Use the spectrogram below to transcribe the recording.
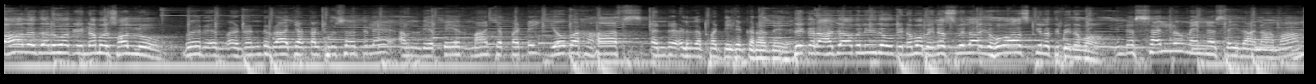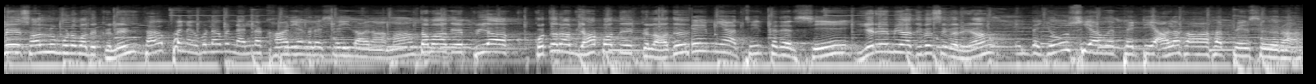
ಬಹಳ ದರ್ವಾಗೆ ನಮ ಸಲ್ಲೋ வேறு ரெண்டு ராஜாக்கள் புஸ்தகத்திலே அவனுடைய பெயர் மாற்றப்பட்டு யோவஹாஸ் என்று எழுதப்பட்டிருக்கிறது දෙක රාජාවලීද ඔහුගේ නම වෙනස් වෙලා යොහවාස් කියලා තිබෙනවා. இந்த சல்லும் என்ன செய்தானாமா මේ සල්ලු මොනවද කළේ? தகப்பன் இவ்வளவு நல்ல காரியங்களை செய்தானாமா තමාගේ පියා කොතරම් යහපතේ කළාද? எரேமியா தீர்க்கதரிசி යෙරේමියා දිවසිවරයා இந்த யோசியாவை பற்றி அழகாக பேசுகிறார்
